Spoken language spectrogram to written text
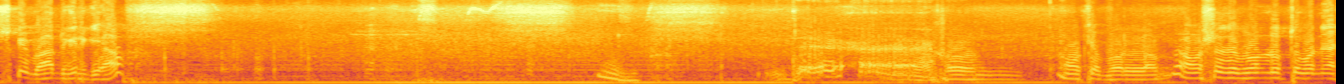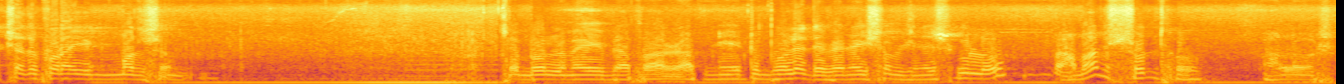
उसके बाद गिर गया এখন ওকে বললাম আমার সাথে বন্ধুত্ব মানে একসাথে পড়াই মদসম তো বললাম এই ব্যাপার আপনি একটু বলে দেবেন এইসব জিনিসগুলো আমার শুদ্ধ ভালোবাসা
